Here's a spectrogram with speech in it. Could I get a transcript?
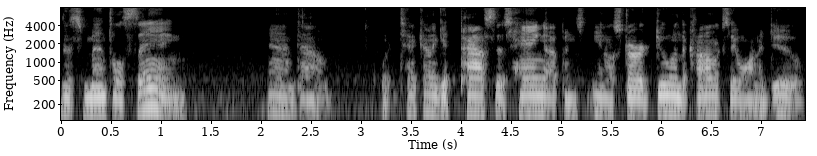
this mental thing, and um, to kind of get past this hang up and you know start doing the comics they want to do.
